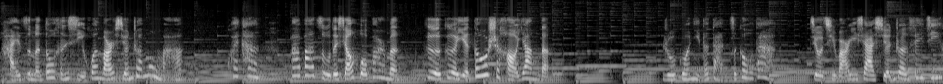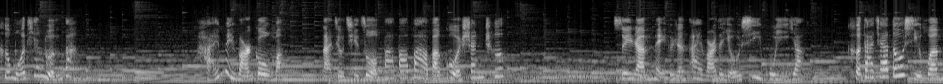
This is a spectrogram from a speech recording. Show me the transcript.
孩子们都很喜欢玩旋转木马。快看，巴巴组的小伙伴们个个也都是好样的。如果你的胆子够大，就去玩一下旋转飞机和摩天轮吧。还没玩够吗？那就去坐巴巴爸爸过山车。虽然每个人爱玩的游戏不一样，可大家都喜欢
